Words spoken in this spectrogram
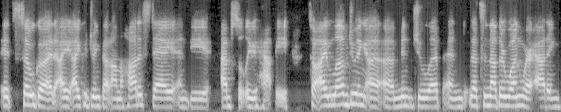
it's so good. I, I could drink that on the hottest day and be absolutely happy. So I love doing a, a mint julep. And that's another one where adding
